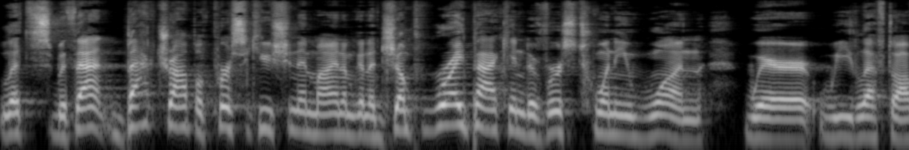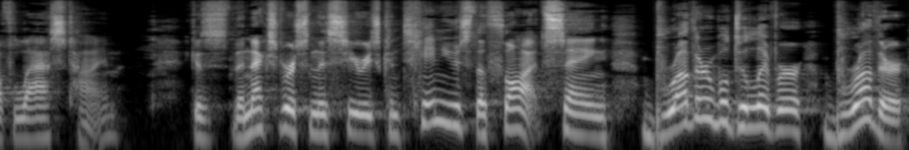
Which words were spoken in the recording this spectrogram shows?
let's, with that backdrop of persecution in mind, I'm going to jump right back into verse 21 where we left off last time. Because the next verse in this series continues the thought saying, brother will deliver brother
